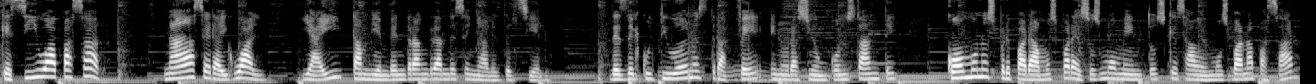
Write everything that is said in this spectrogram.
que sí va a pasar, nada será igual, y ahí también vendrán grandes señales del cielo. Desde el cultivo de nuestra fe en oración constante, ¿cómo nos preparamos para esos momentos que sabemos van a pasar?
